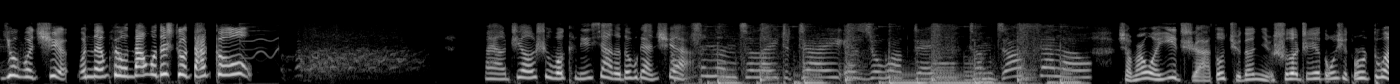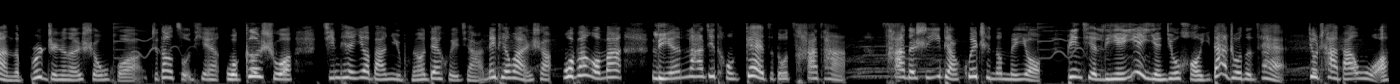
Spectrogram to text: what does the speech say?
哟我去，我男朋友拿我的手打狗，妈呀，这要是我肯定吓得都不敢去。小妹，我一直啊都觉得你说的这些东西都是段子，不是真正的生活。直到昨天，我哥说今天要把女朋友带回家，那天晚上我爸我妈连垃圾桶盖子都擦擦，擦的是一点灰尘都没有，并且连夜研究好一大桌子菜，就差把我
